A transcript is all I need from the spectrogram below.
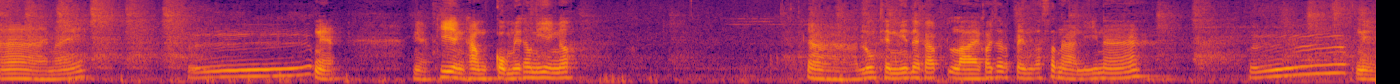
อ่าเห็นไหมปึ๊บเนี่ยเนี่ยพี่ยังทำกลมได้เท่านี้เองเนาะอ่าลูกเทนนิสนะครับ ลายเขาจะเป็นลักษณะนี้นะปึ๊บนี่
